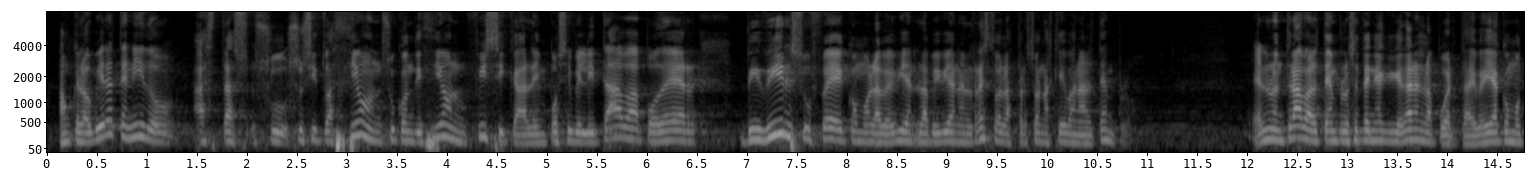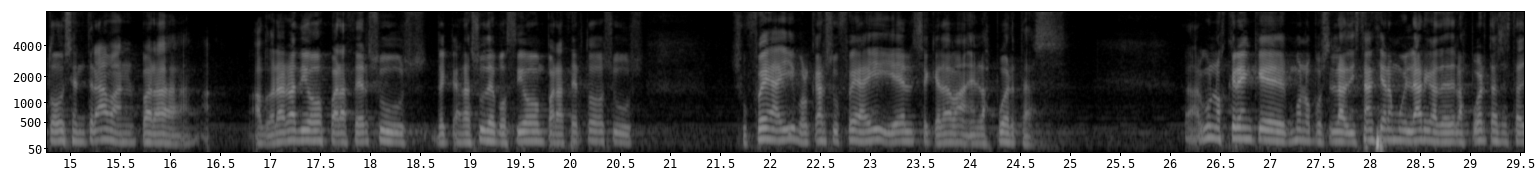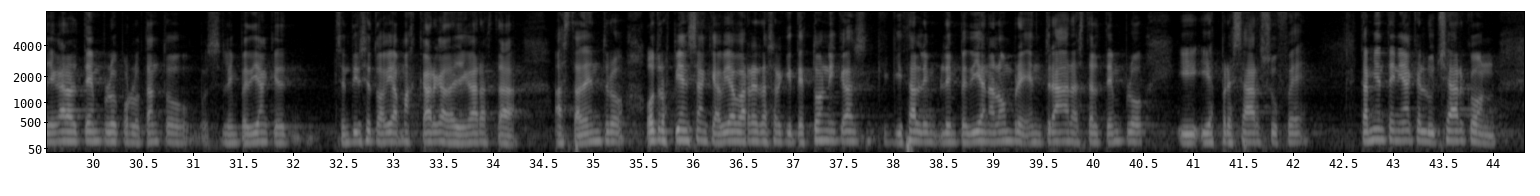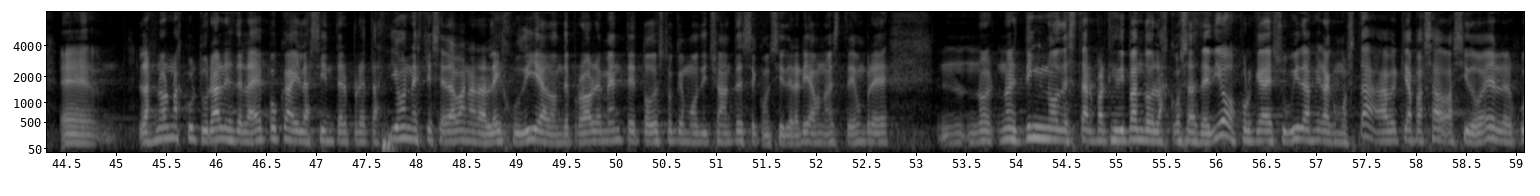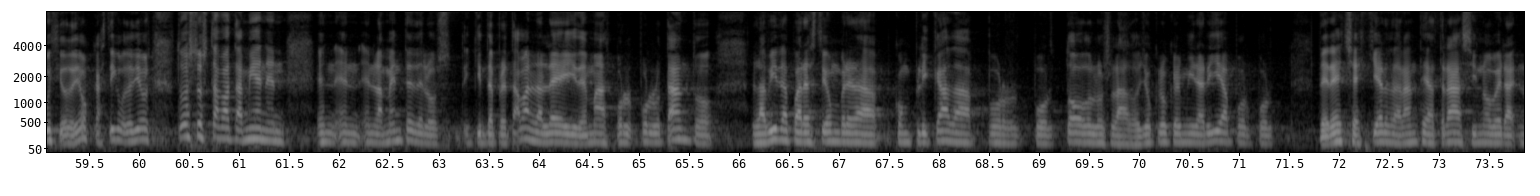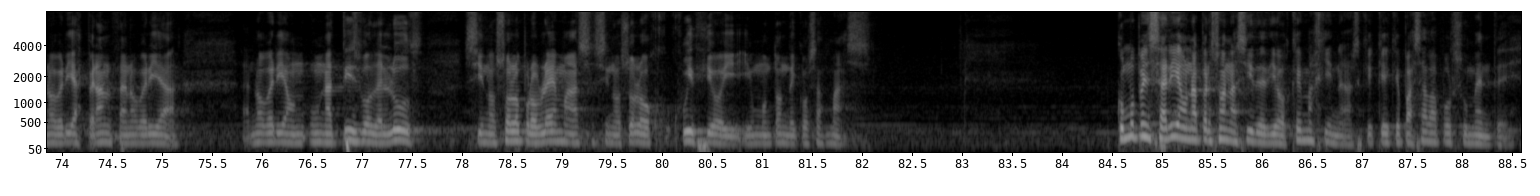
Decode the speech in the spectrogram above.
aunque la hubiera tenido, hasta su, su situación, su condición física le imposibilitaba poder vivir su fe como la vivían, vivían el resto de las personas que iban al templo. Él no entraba al templo, se tenía que quedar en la puerta y veía como todos entraban para adorar a Dios, para hacer sus, declarar su devoción, para hacer todo su fe ahí, volcar su fe ahí, y él se quedaba en las puertas. Algunos creen que bueno, pues la distancia era muy larga desde las puertas hasta llegar al templo y por lo tanto pues, le impedían que sentirse todavía más carga de llegar hasta, hasta adentro. Otros piensan que había barreras arquitectónicas que quizás le, impedían al hombre entrar hasta el templo y, expresar su fe. También tenía que luchar con eh, las normas culturales de la época y las interpretaciones que se daban a la ley judía, donde probablemente todo esto que hemos dicho antes se consideraría, bueno, este hombre no, es digno de estar participando de las cosas de Dios, porque su vida mira cómo está, a ver qué ha pasado, ha sido él, el juicio de Dios, castigo de Dios. Todo esto estaba también en, la mente de los que interpretaban la ley y demás. Por, lo tanto, la vida para este hombre era complicada por, todos los lados. Yo creo que miraría por derecha, izquierda, adelante, atrás y no, no vería esperanza, no vería, no vería un, atisbo de luz, sino solo problemas, sino solo juicio y, un montón de cosas más. ¿Cómo pensaría una persona así de Dios? ¿Qué imaginas que, pasaba por su mente?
